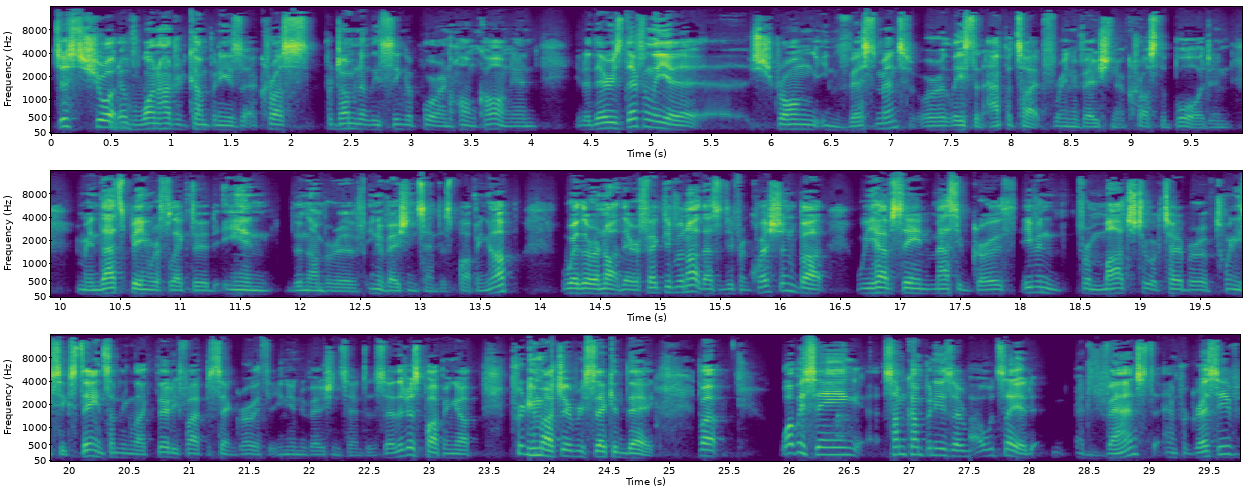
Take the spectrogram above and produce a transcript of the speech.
just short of 100 companies across predominantly Singapore and Hong Kong, and you know there is definitely a strong investment or at least an appetite for innovation across the board. And I mean, that's being reflected in the number of innovation centers popping up. Whether or not they're effective or not, that's a different question. But we have seen massive growth, even from March to October of 2016, something like 35% growth in innovation centers. So they're just popping up pretty much every second day. But what we're seeing, some companies are, I would say, advanced and progressive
